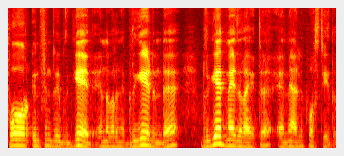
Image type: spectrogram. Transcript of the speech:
four infantry brigade എന്ന് പറഞ്ഞ ബ്രിഗേഡിന്റെ ബ്രിഗേഡ് മേജറായിട്ട് എന്നെ അതിൽ പോസ്റ്റ് ചെയ്തു.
